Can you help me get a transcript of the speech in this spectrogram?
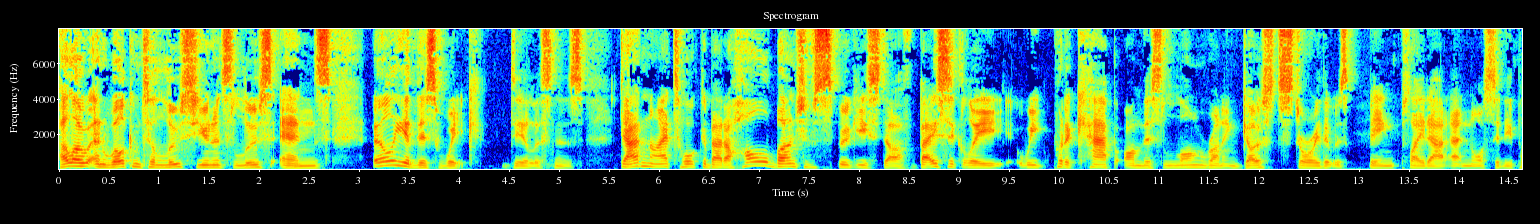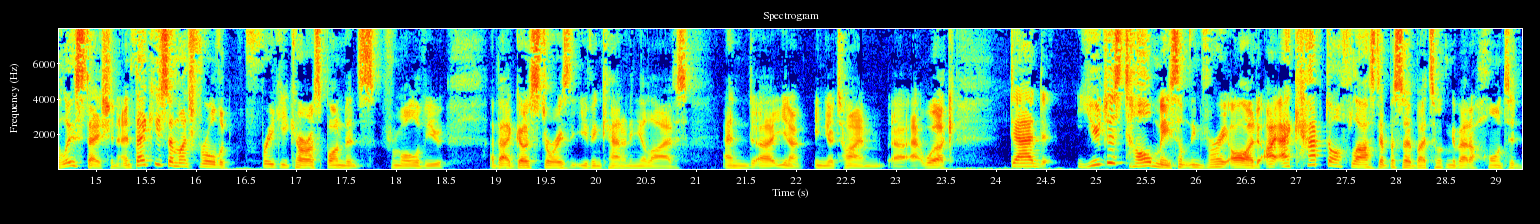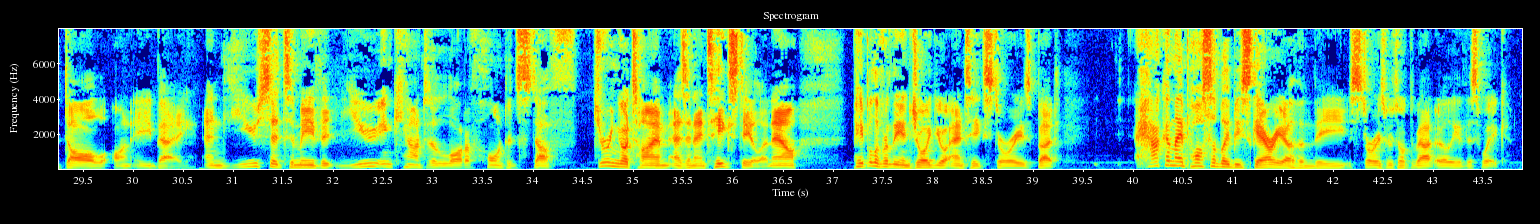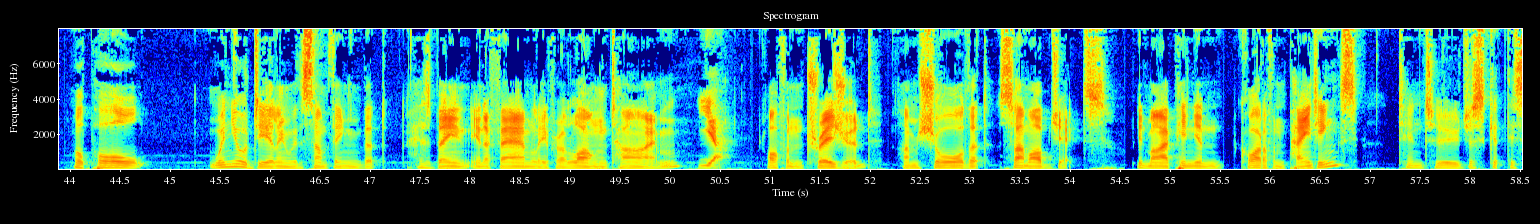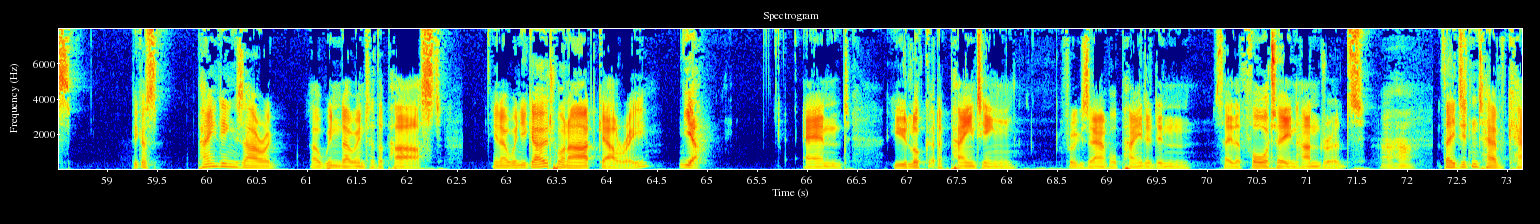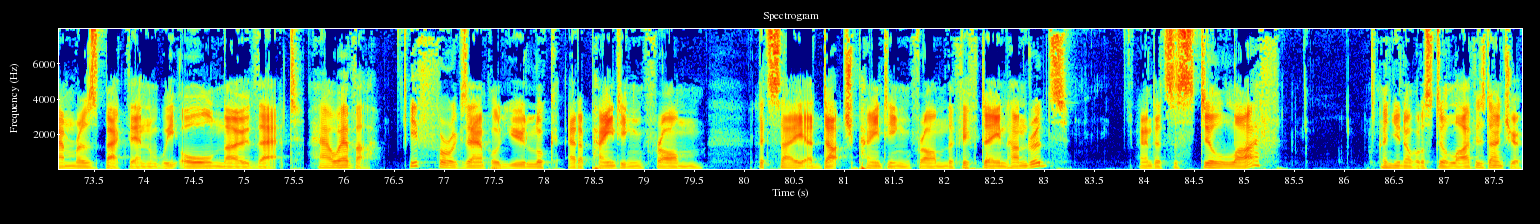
Hello and welcome to Loose Units, Loose Ends. Earlier this week, dear listeners, Dad and I talked about a whole bunch of spooky stuff. Basically, we put a cap on this long running ghost story that was being played out at North Sydney Police Station. And thank you so much for all the freaky correspondence from all of you about ghost stories that you've encountered in your lives and, uh, you know, in your time uh, at work. Dad, you just told me something very odd. I, I capped off last episode by talking about a haunted doll on eBay, and you said to me that you encountered a lot of haunted stuff during your time as an antique stealer. Now, people have really enjoyed your antique stories, but how can they possibly be scarier than the stories we talked about earlier this week? Well, Paul, when you're dealing with something that has been in a family for a long time, Yeah. often treasured, I'm sure that some objects, in my opinion, quite often paintings, tend to just get this because paintings are a, a window into the past. You know, when you go to an art gallery Yeah. and you look at a painting, for example, painted in, say, the 1400s, Uh huh. they didn't have cameras back then, we all know that. However, if, for example, you look at a painting from, let's say, a Dutch painting from the 1500s, and it's a still life, and you know what a still life is, don't you?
